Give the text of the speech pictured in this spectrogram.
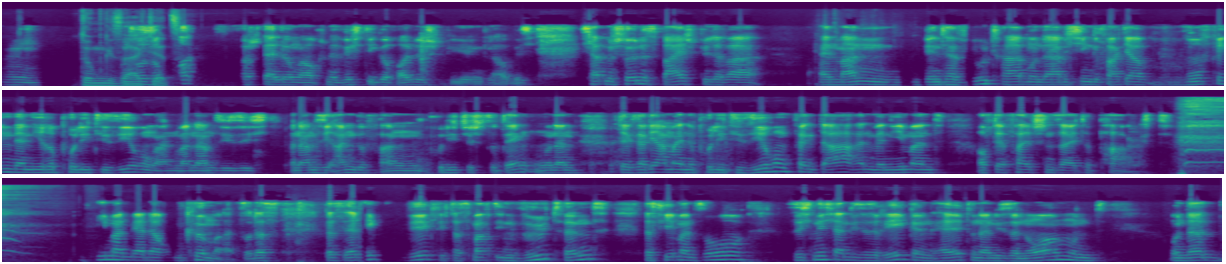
Mhm. Dumm gesagt so, so jetzt. Vorstellungen auch eine wichtige Rolle spielen, glaube ich. Ich habe ein schönes Beispiel, da war ein Mann, den wir interviewt haben, und da habe ich ihn gefragt, ja, wo fing denn Ihre Politisierung an? Wann haben Sie sich, wann haben Sie angefangen, politisch zu denken? Und dann hat er gesagt, ja, meine Politisierung fängt da an, wenn jemand auf der falschen Seite parkt. niemand mehr darum kümmert. So, das, das erregt wirklich, das macht ihn wütend, dass jemand so sich nicht an diese Regeln hält und an diese Normen und und dann,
